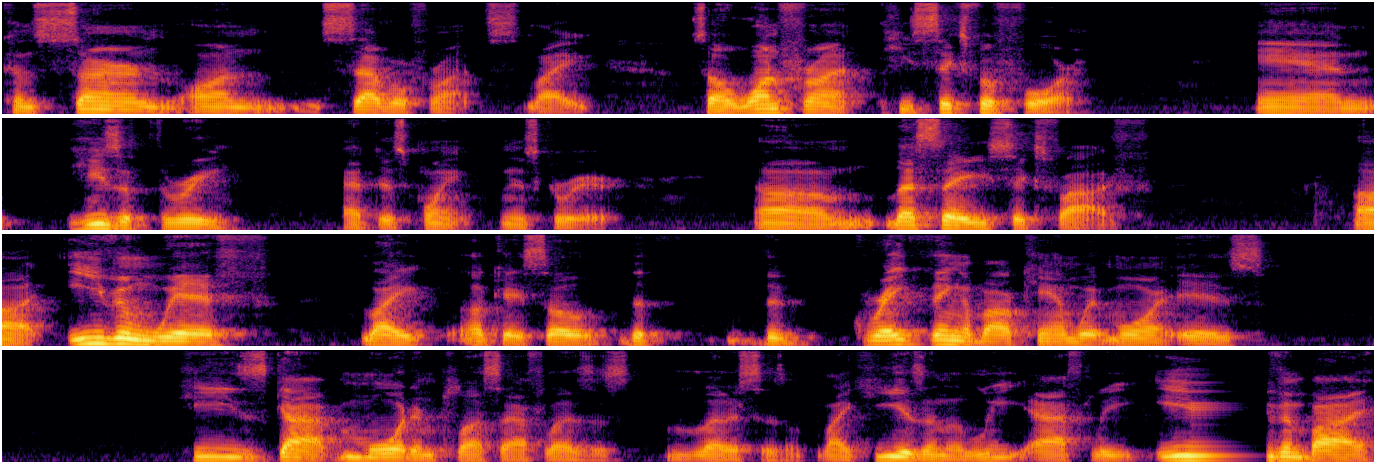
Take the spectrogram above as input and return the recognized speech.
concern on several fronts. Like, so one front, he's six foot four, and he's a three at this point in his career. Um, let's say six five. Uh, even with like, okay, so the the great thing about Cam Whitmore is he's got more than plus athleticism. Like he is an elite athlete, even by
